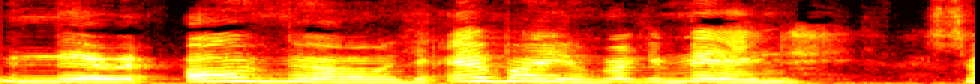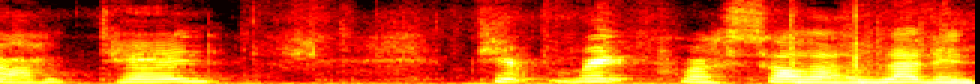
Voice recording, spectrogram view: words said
And then we all know that everybody will recommend Saw 10. Can't wait for Saw 11.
